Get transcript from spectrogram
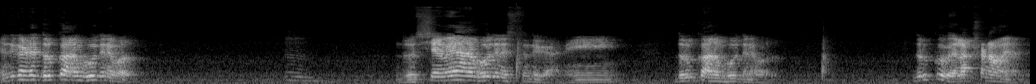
ఎందుకంటే దృక్ అనుభూతినివ్వదు దృశ్యమే అనుభూతినిస్తుంది కానీ దృక్ అనుభూతినివ్వదు దృక్కు విలక్షణమైనది.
